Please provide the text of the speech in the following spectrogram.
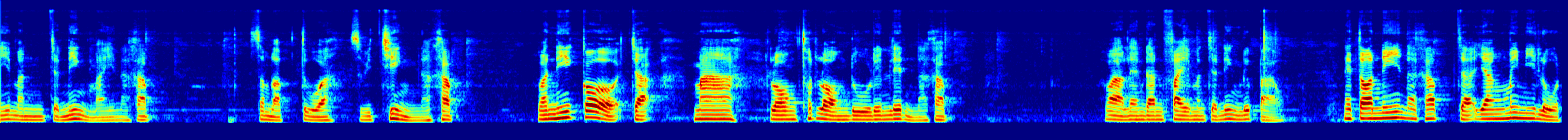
นี้มันจะนิ่งไหมนะครับ สำหรับตัว Switching นะครับ วันนี้ก็จะมาลองทดลองดูเล่นๆนะครับ ว่าแรงดันไฟมันจะนิ่งหรือเปล่า ในตอนนี้นะครับจะยังไม่มีโหลด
